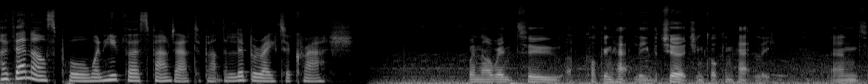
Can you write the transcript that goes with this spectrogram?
I then asked Paul when he first found out about the Liberator crash. When I went to Cockayne Hatley, the church in Cockayne Hatley, and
